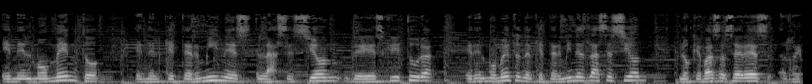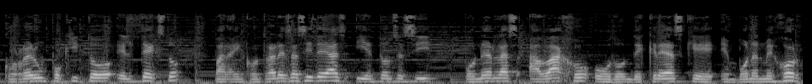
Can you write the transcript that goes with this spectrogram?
en el momento en el que termines la sesión de escritura, en el momento en el que termines la sesión, lo que vas a hacer es recorrer un poquito el texto para encontrar esas ideas y entonces sí ponerlas abajo o donde creas que embonan mejor.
